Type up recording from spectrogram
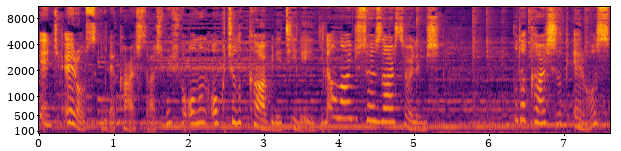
genç Eros ile karşılaşmış ve onun okçuluk kabiliyetiyle ilgili alaycı sözler söylemiş. Bu da karşılık Eros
